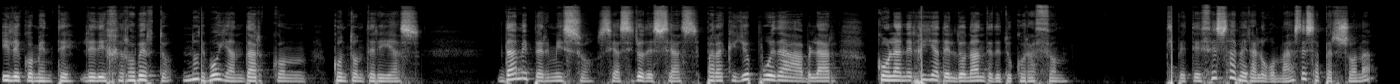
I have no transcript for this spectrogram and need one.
Y le comenté, le dije, Roberto, no te voy a andar con, con tonterías. Dame permiso, si así lo deseas, para que yo pueda hablar con la energía del donante de tu corazón. ¿Te apetece saber algo más de esa persona?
